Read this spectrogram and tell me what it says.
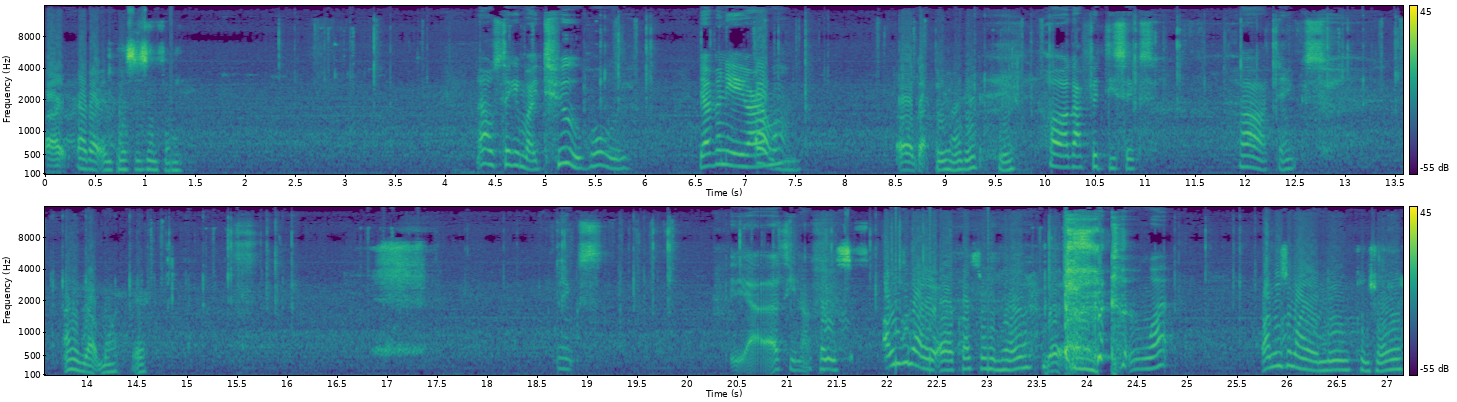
Alright, I got impulses, I'm fine. That was taken by two. Holy. You have any AR? Um, oh, I got 300. Yeah. Oh, I got 56. Ah, thanks. I got more. Yeah. Thanks. Yeah, that's enough. Please. I'm using my uh, custom controller, but what? I'm using my new controller.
